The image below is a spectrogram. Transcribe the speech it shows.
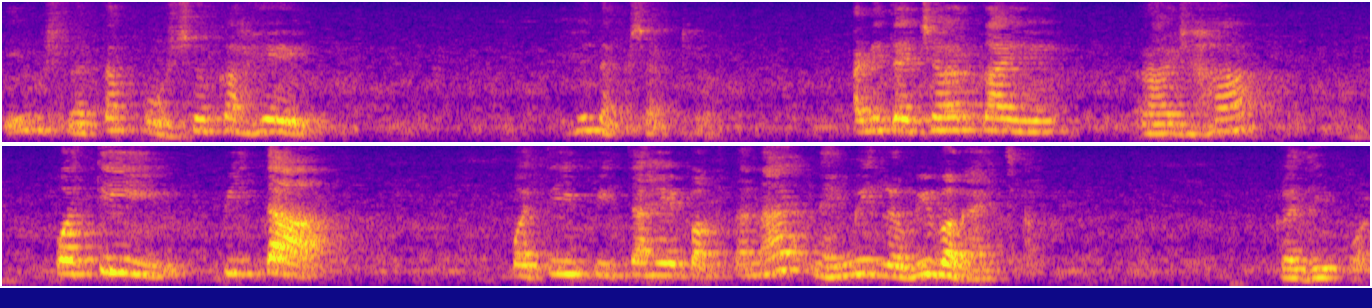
ती उष्णता पोषक आहे. हे लक्षात ठेवा. आणि त्याच्यावर काय आहे? राजा पती पिता. पती पिता हे बघताना नेहमी रवी बघायचा. कधी पण.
